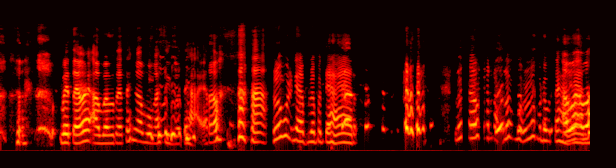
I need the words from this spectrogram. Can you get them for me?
BTW Abang Teteh nggak mau ngasih gue THR. Lu pun nggak dapet THR. lu tahu kan lu lu mau dapet THR. Apa apa?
